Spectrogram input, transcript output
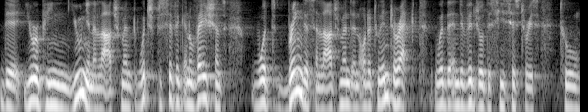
the European Union enlargement, which specific innovations would bring this enlargement in order to interact with the individual disease histories to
